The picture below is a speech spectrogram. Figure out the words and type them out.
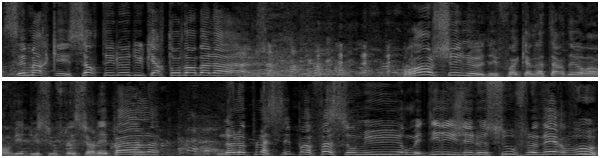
C'est marqué, sortez-le du carton d'emballage. Branchez-le, des fois qu'un attardé aura envie de lui souffler sur les pales. Ne le placez pas face au mur, mais dirigez le souffle vers vous.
